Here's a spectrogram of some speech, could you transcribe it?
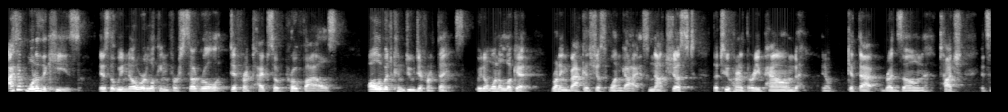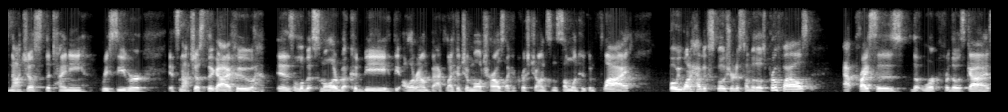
I think one of the keys is that we know we're looking for several different types of profiles, all of which can do different things. We don't want to look at running back as just one guy. It's not just the 230 pound, you know, get that red zone touch. It's not just the tiny receiver. It's not just the guy who is a little bit smaller, but could be the all around back like a Jamaal Charles, like a Chris Johnson, someone who can fly. But we want to have exposure to some of those profiles at prices that work for those guys.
